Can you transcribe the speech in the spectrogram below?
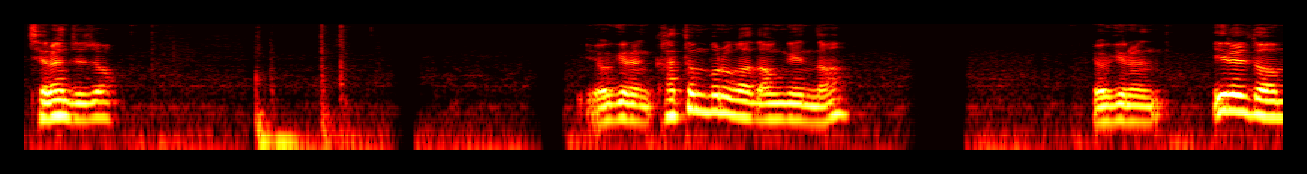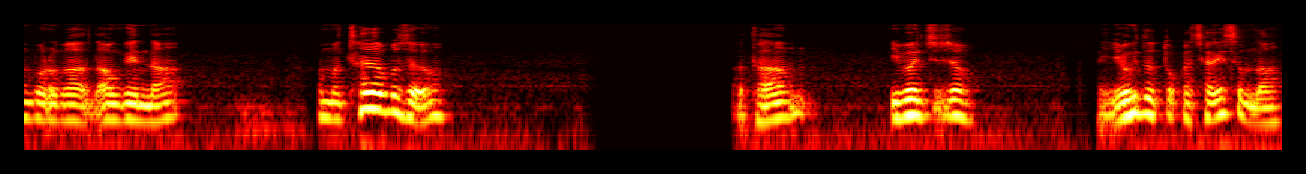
지난주죠. 여기는 같은 번호가 나온 게 있나? 여기는 1을 더한 번호가 나온 게 있나? 한번 찾아보세요. 아, 다음 이번 주죠. 아, 여기도 똑같이 하겠습니다.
